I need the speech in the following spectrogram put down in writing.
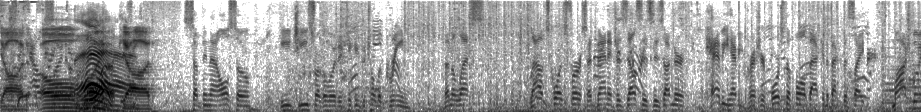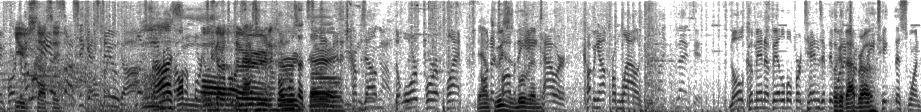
god. Oh my god. Something that also EG struggled with in taking control of green. Nonetheless, Loud scores first. Advantage as zellsis is under heavy, heavy pressure. Forced to fall back in the back of the site. Mosh moving forward. Huge Sacy. Sacy gets two. Oh Sacy. He's got a Oh, third. Almost a third. Advantage comes out. The orb for a plant. Damn, on tuyz is moving. Tower coming out from Loud. Null come in available for TenZ if they Look want at that, try bro. to retake this one.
